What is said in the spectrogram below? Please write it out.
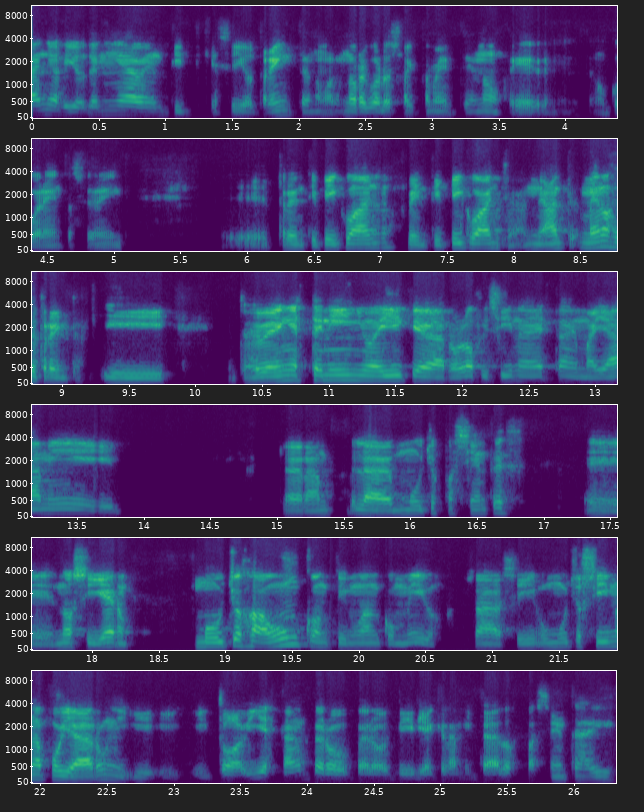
años y yo tenía 20, qué sé yo, 30, no, no recuerdo exactamente, no, eh, 40, 20, eh, 30 y pico años, 20 y pico años, menos de 30. Y entonces ven este niño ahí que agarró la oficina esta en Miami y la gran, la, muchos pacientes eh, no siguieron muchos aún continúan conmigo. O sea, sí, muchos sí me apoyaron y, todavía están, pero, pero diría que la mitad de los pacientes ahí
